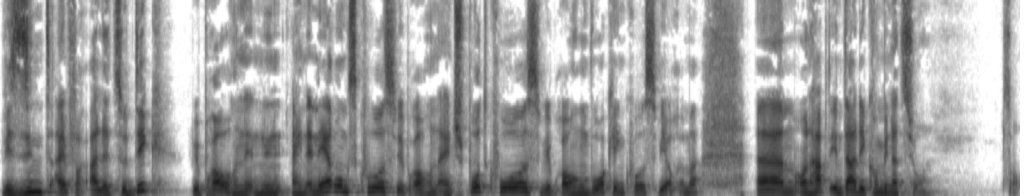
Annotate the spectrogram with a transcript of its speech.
wir sind einfach alle zu dick, wir brauchen einen Ernährungskurs, wir brauchen einen Sportkurs, wir brauchen einen Walking-Kurs, wie auch immer, ähm, und habt eben da die Kombination. So.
